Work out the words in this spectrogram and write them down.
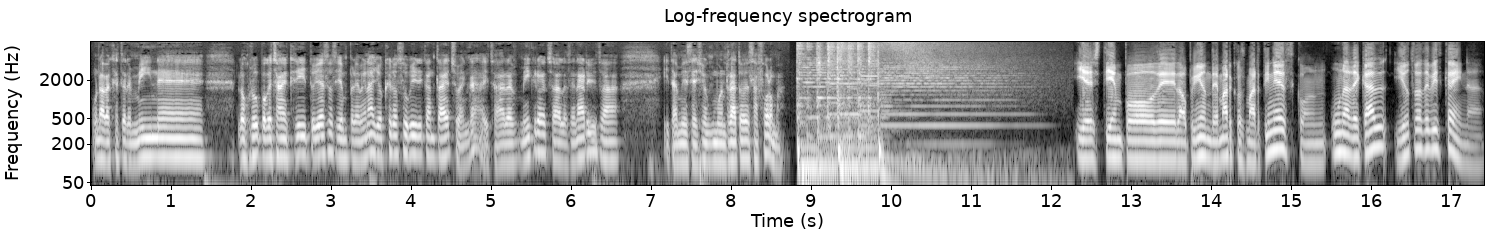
una vez que termine los grupos que están escritos y eso, siempre, venga, yo quiero subir y cantar esto, venga, ahí está el micro, está el escenario y, está, y también se un buen rato de esa forma. Y es tiempo de la opinión de Marcos Martínez con una de cal y otra de vizcaína.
